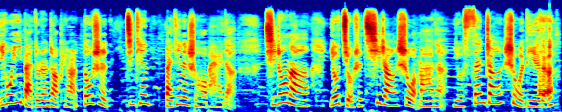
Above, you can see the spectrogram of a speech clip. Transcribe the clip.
一共一百多张照片，都是今天白天的时候拍的。其中呢，有九十七张是我妈的，有三张是我爹的。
